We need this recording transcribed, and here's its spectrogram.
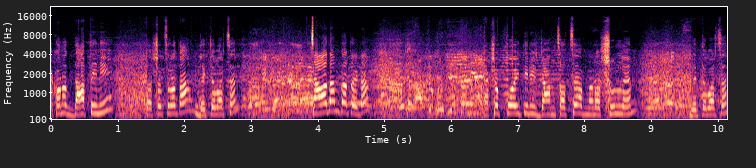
এখনও দাঁতিনি। দর্শক শ্রোতা, দেখতে পাচ্ছেন? চাওয়া দাম কত এটা? একশো পঁয়ত্রিশ দাম চাচ্ছে, আপনারা শুনলেন। দেখতে পাচ্ছেন?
